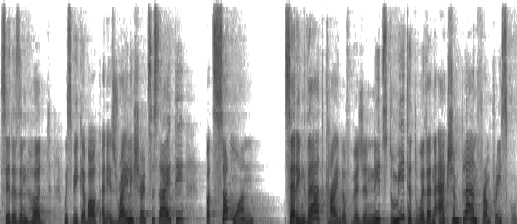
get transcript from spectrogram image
citizenhood. We speak about an Israeli shared society, but someone setting that kind of vision needs to meet it with an action plan from preschool.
